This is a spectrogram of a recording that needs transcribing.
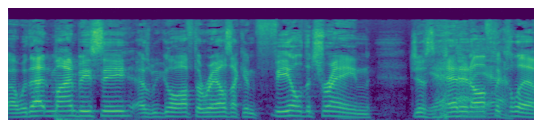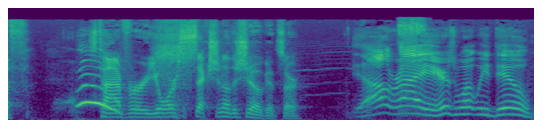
Uh, with that in mind, BC, as we go off the rails, I can feel the train just Yeah, headed off the yeah. cliff. It's time for your section of the show, good sir. All right, here's what we do.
